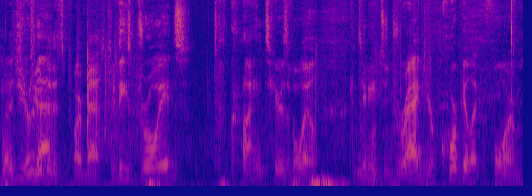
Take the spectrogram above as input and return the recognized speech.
What did you do that, to this poor bastard? These droids, crying tears of oil, continue to drag your corpulent form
